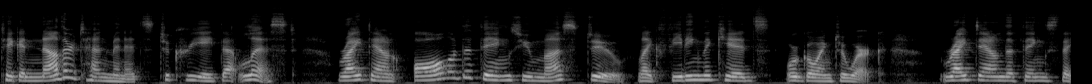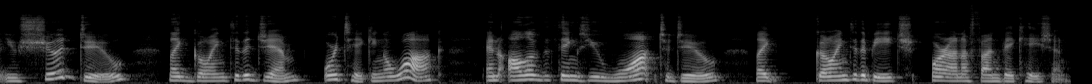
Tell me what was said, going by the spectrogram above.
take another 10 minutes to create that list. Write down all of the things you must do, like feeding the kids or going to work. Write down the things that you should do, like going to the gym or taking a walk, and all of the things you want to do, like going to the beach or on a fun vacation.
